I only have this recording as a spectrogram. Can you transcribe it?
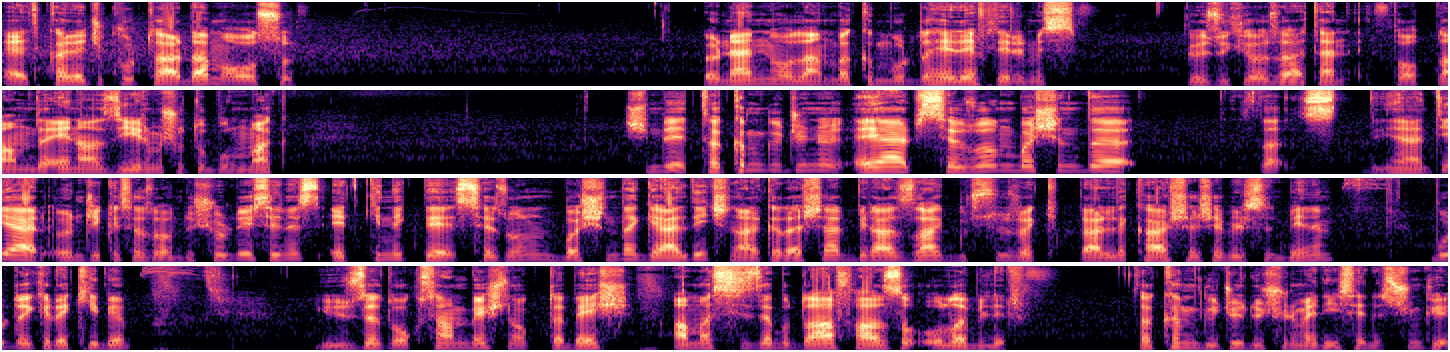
Evet kaleci kurtardı ama olsun. Önemli olan bakın burada hedeflerimiz gözüküyor zaten. Toplamda en az 20 şutu bulmak. Şimdi takım gücünü eğer sezon başında yani diğer önceki sezon düşürdüyseniz etkinlik de sezonun başında geldiği için arkadaşlar biraz daha güçsüz rakiplerle karşılaşabilirsiniz. Benim buradaki rakibim %95.5 ama sizde bu daha fazla olabilir. Takım gücü düşürmediyseniz. Çünkü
